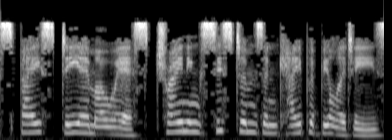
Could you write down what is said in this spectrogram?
(Space DMOS) training systems and capabilities.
